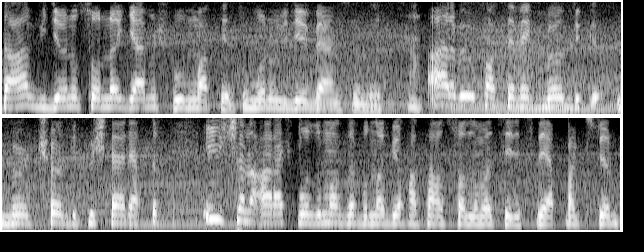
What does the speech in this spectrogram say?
daha videonun sonuna gelmiş bulunmaktayız. Umarım videoyu beğenmişsinizdir. Arabayı ufak tefek böldük, böl çöldük bir şeyler yaptık. İnşallah araç bozulmaz da buna bir hata sonlama serisi de yapmak istiyorum.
